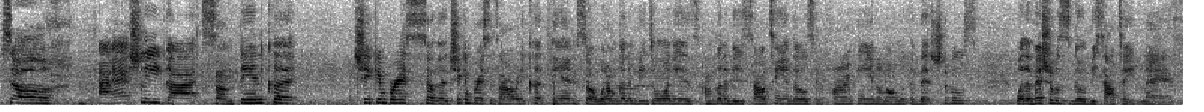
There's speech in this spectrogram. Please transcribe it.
So I actually got some thin cut chicken breast so the chicken breast is already cut thin. So what i'm going to be doing is i'm going to be sauteing those in a frying pan along with the vegetables. Well the vegetables going to be sauteed last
